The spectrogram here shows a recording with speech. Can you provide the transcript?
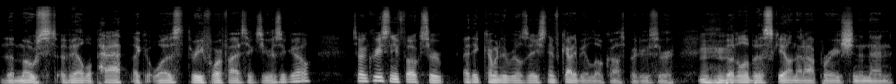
the most available path like it was three, four, five, six years ago. So increasingly, folks are I think coming to the realization they've got to be a low cost producer, mm-hmm. build a little bit of scale in that operation, and then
